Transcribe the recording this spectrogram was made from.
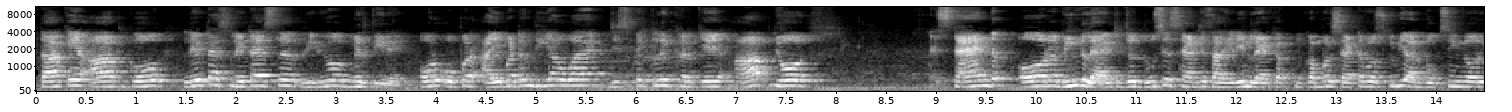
ताकि आपको लेटेस्ट लेटेस्ट वीडियो मिलती रहे। और ऊपर आई बटन दिया हुआ है, जिस पे क्लिक करके आप जो स्टैंड और रिंग लाइट जो दूसरे स्टैंड के साथ रिंग लाइट का मुकम्मल सेटअप है, उसकी भी अनबॉक्सिंग और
